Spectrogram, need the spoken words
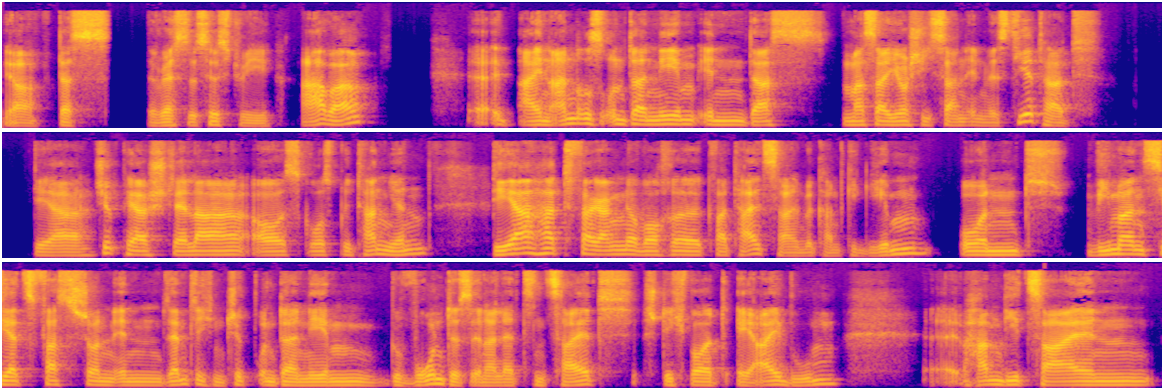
ja, das, the rest is history. Aber äh, ein anderes Unternehmen, in das Masayoshi San investiert hat, der Chiphersteller aus Großbritannien, der hat vergangene Woche Quartalzahlen bekannt gegeben und wie man es jetzt fast schon in sämtlichen Chip-Unternehmen gewohnt ist in der letzten Zeit, Stichwort AI-Boom, äh, haben die Zahlen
